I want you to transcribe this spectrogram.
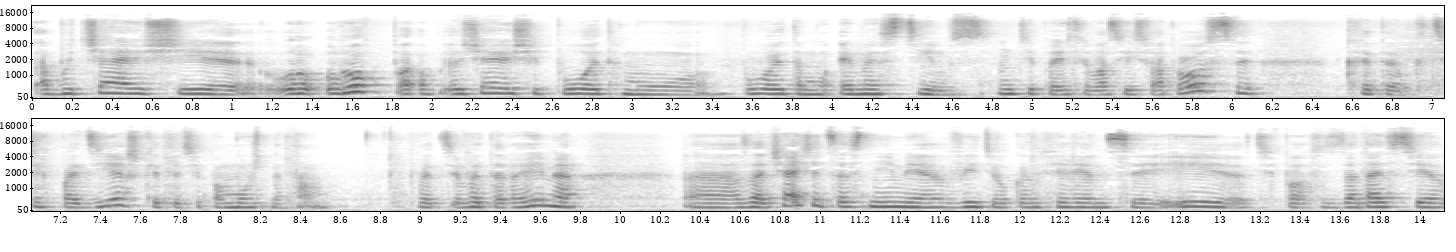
обучающий, урок обучающий по этому, по этому MS Teams. Ну, типа, если у вас есть вопросы к, это, к техподдержке, то, типа, можно там в, в это время э, зачатиться с ними в видеоконференции и, типа, задать все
